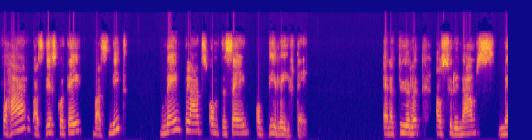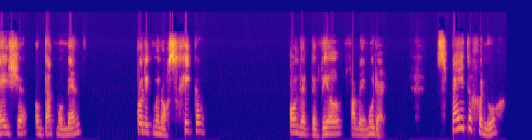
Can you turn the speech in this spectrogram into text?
Voor haar was discotheek was niet mijn plaats om te zijn op die leeftijd. En natuurlijk, als Surinaams meisje op dat moment, kon ik me nog schikken onder de wil van mijn moeder. Spijtig genoeg,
